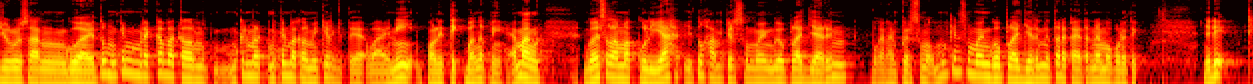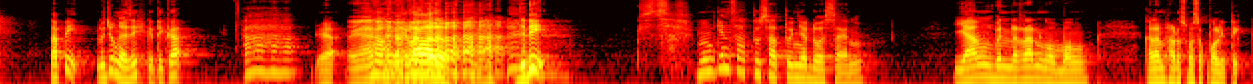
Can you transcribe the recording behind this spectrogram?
jurusan gua itu mungkin mereka bakal mungkin mungkin bakal mikir gitu ya. Wah, ini politik banget nih. Emang gue selama kuliah itu hampir semua yang gue pelajarin bukan hampir semua, mungkin semua yang gue pelajarin itu ada kaitannya sama politik. Jadi tapi lucu nggak sih ketika ya Ya, udah ketawa tuh. Jadi mungkin satu-satunya dosen yang beneran ngomong kalian harus masuk politik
